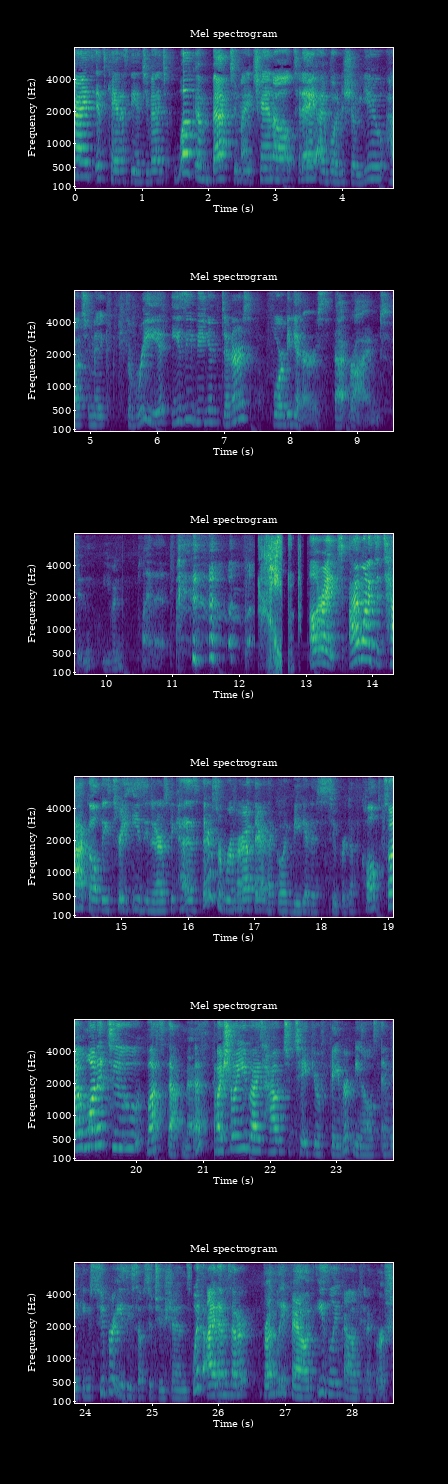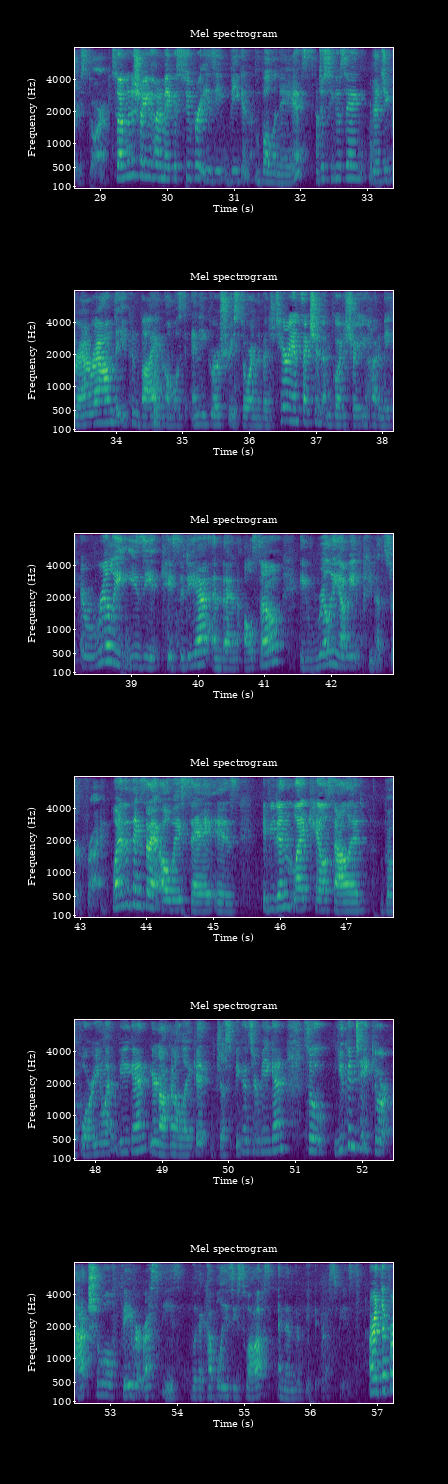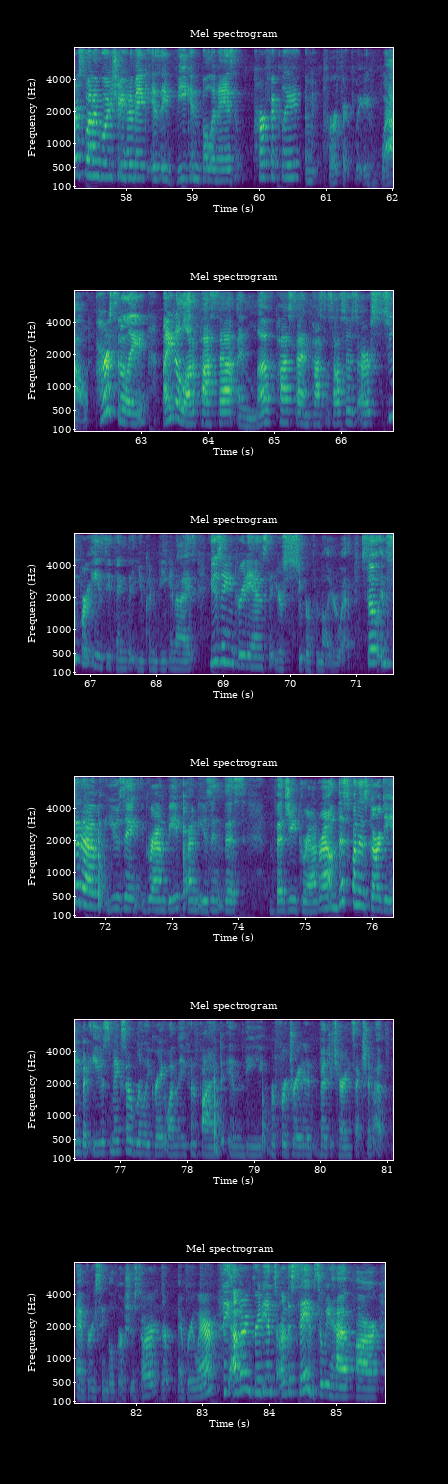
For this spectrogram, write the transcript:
guys, it's Candice the Edgy Veg. Welcome back to my channel. Today I'm going to show you how to make three easy vegan dinners for beginners. That rhymed. Didn't even plan it. All right, I wanted to tackle these three easy dinners because there's a rumor out there that going vegan is super difficult. So I wanted to bust that myth by showing you guys how to take your favorite meals and making super easy substitutions with items that are readily found, easily found in a grocery store. So I'm gonna show you how to make a super easy vegan bolognese. I'm just using veggie ground round that you can buy in almost any grocery store in the vegetarian section. I'm going to show you how to make a really easy quesadilla and then also a really yummy peanut stir fry. One of the things that I always say is if you didn't like kale salad before you went vegan, you're not gonna like it just because you're vegan. So you can take your actual favorite recipes with a couple easy swaps and then they're vegan recipes. All right, the first one I'm going to show you how to make is a vegan bolognese perfectly. I mean, perfectly, wow. Personally, I eat a lot of pasta. I love pasta and pasta sauces are a super easy thing that you can veganize using ingredients that you're super familiar with. So instead of using ground beef, I'm using this veggie ground round. This one is Gardein, but Yves makes a really great one that you can find in the refrigerated vegetarian section of every single grocery store. They're everywhere. The other ingredients are the same. So we have our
